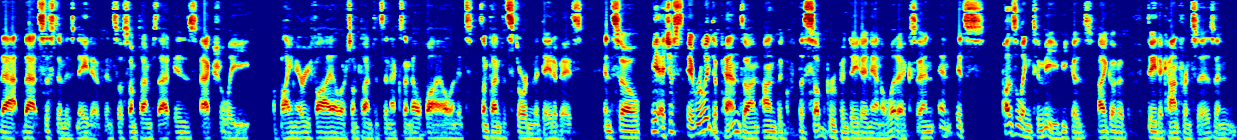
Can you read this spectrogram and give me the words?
that that system is native. And so sometimes that is actually a binary file or sometimes it's an XML file and it's sometimes it's stored in the database. And so, yeah, it just it really depends on on the the subgroup in data and analytics, and and it's puzzling to me because I go to data conferences, and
